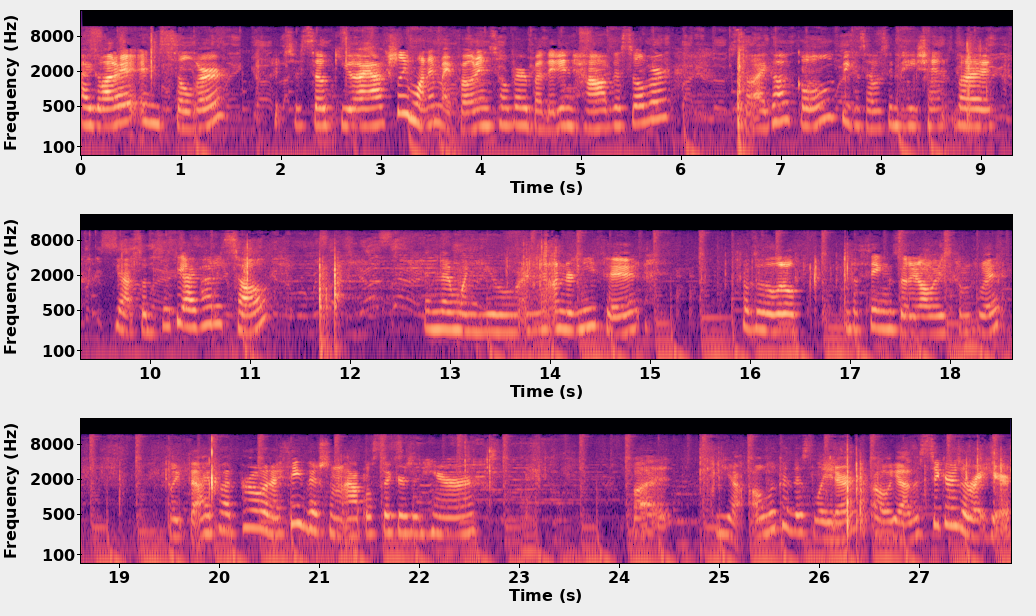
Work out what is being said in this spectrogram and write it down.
I got it in silver which is so cute. I actually wanted my phone in silver but they didn't have the silver. So i got gold because i was impatient. But yeah so this is the ipad itself. And then when you and then underneath it comes with the little the things that it always comes with. Like the ipad pro and i think there's some apple stickers in here. But yeah i'll look at this later. Oh yeah the stickers are right here.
